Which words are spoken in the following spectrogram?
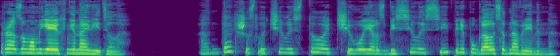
Разумом я их ненавидела. А дальше случилось то, от чего я взбесилась и перепугалась одновременно.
